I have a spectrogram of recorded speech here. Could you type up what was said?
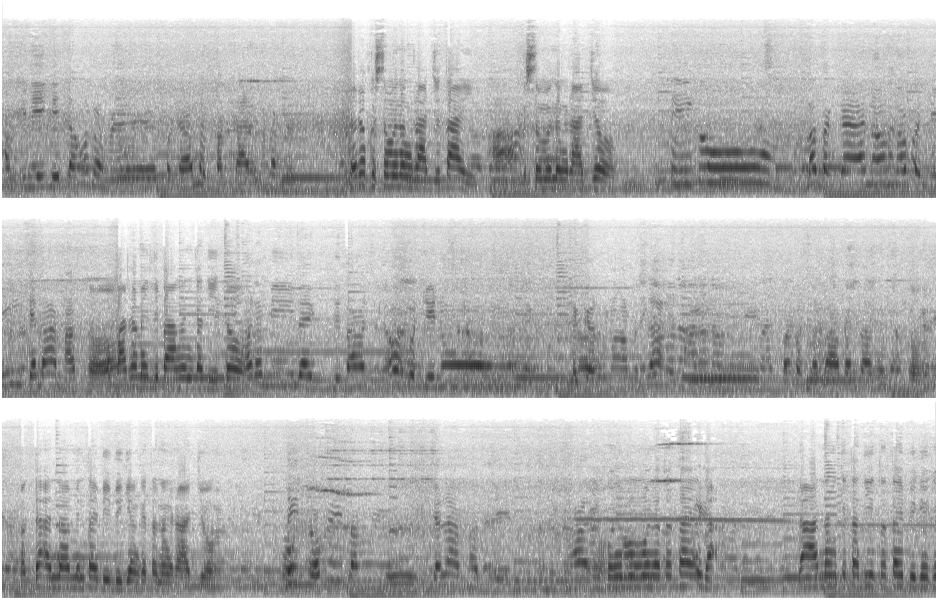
ang kinikita ko lang, eh, pagkano, pagkain lang. eh. Pero gusto mo ng radyo, Tay? Ha? Gusto mo ng radyo? Hindi ko mapagkaano, no, hindi, salamat. Oo. Para may libangan ka dito. Para may like, di ba, oh, kung sino nagkaroon ng ano sa akin, eh, papasalamat ako. Oo. Pagdaan namin, Tay, bibigyan kita ng radyo. Wait, okay lang. Salamat din. Ay, Kunin mo muna to, Tay. Da daanan kita dito, Tay. Bigay ko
